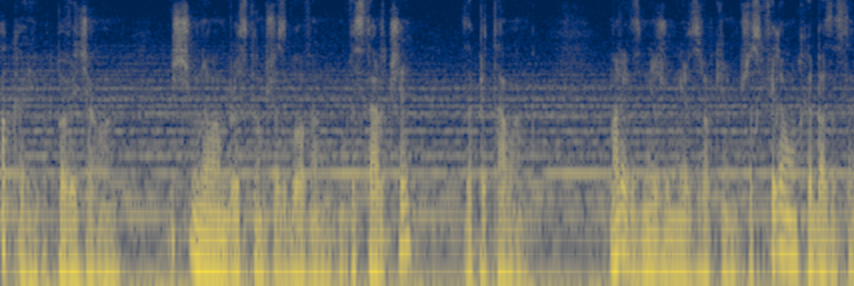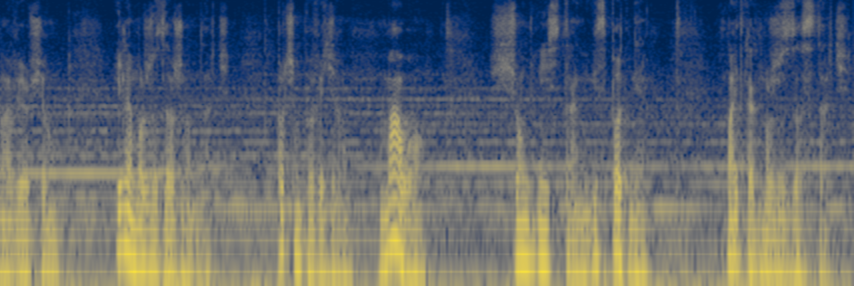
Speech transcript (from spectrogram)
Okej, okay, odpowiedziałam i ściągnęłam bluzkę przez głowę. Wystarczy? Zapytałam. Marek zmierzył mnie wzrokiem. Przez chwilę chyba zastanawiał się, ile może zażądać. Po czym powiedział: Mało. Ściągnij stanik i spodnie. W majtkach możesz zostać.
